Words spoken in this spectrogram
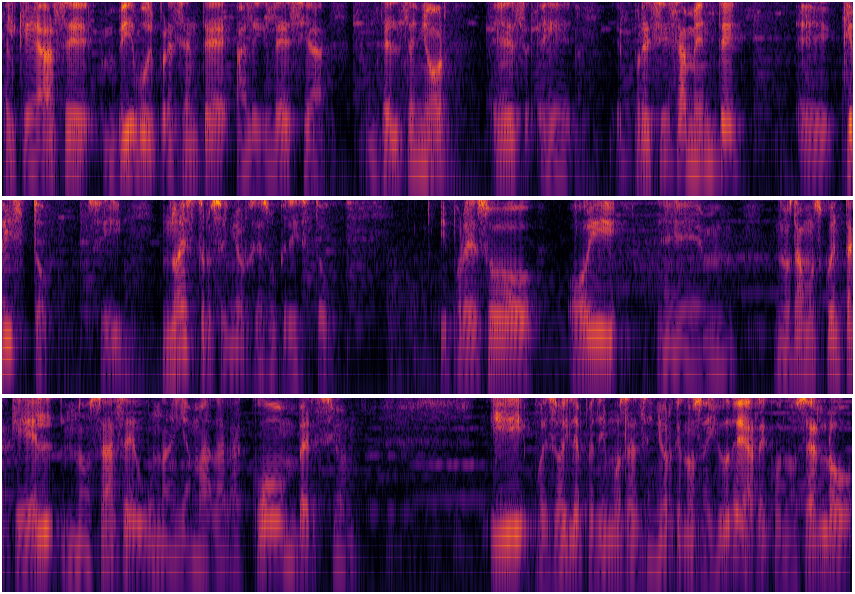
El que hace vivo y presente a la iglesia del Señor es eh, precisamente Cristo, ¿sí? Nuestro Señor Jesucristo. Y por eso hoy nos damos cuenta que Él nos hace una llamada, la conversión. Y pues hoy le pedimos al Señor que nos ayude a reconocerlo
